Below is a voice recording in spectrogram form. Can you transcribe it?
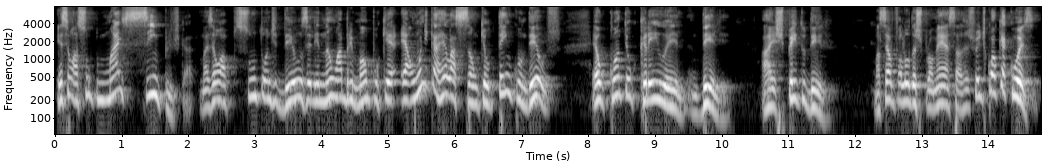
Esse é um assunto mais simples, cara, mas é um assunto onde Deus ele não abre mão, porque é a única relação que eu tenho com Deus é o quanto eu creio ele, dele, a respeito dele. Marcelo falou das promessas, a respeito de qualquer coisa.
